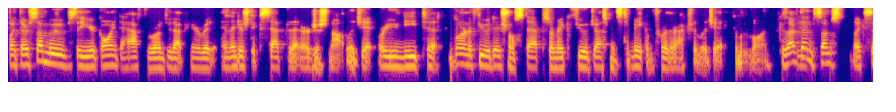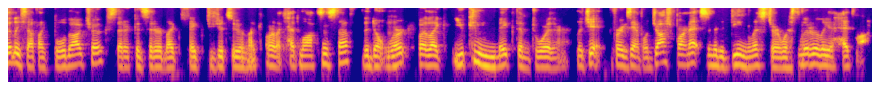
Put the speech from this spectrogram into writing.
But there's some moves that you're going to have to run through that pyramid and then just accept that are just not legit or you need to learn a few additional steps or make a few adjustments to make them further they're actually legit legit to move on. Because I've mm done some like silly stuff like bulldog chokes that are considered like fake jujitsu and like or like headlocks and stuff that don't mm work, but like you can make them to where they're legit. For example, Josh Barnett submitted Dean Lister with literally a headlock,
